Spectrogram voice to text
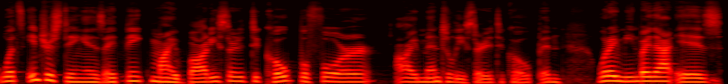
what's interesting is I think my body started to cope before I mentally started to cope. And what I mean by that is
